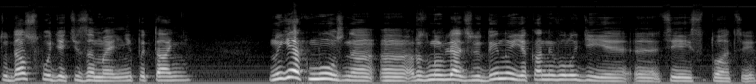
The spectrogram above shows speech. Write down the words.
туди ж входять і земельні питання. Ну як можна е, розмовляти з людиною, яка не володіє е, цією ситуацією?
